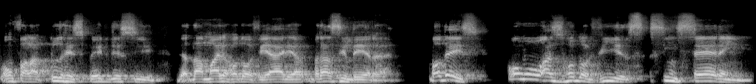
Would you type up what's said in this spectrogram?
Vamos falar tudo a respeito desse, da malha rodoviária brasileira. Baldez, como as rodovias se inserem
